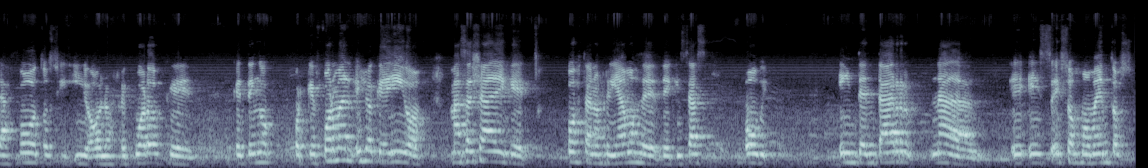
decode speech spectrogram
las fotos y, o los recuerdos que, que, tengo, porque forman, es lo que digo, más allá de que posta nos riamos de, de quizás intentar, nada, e, esos momentos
